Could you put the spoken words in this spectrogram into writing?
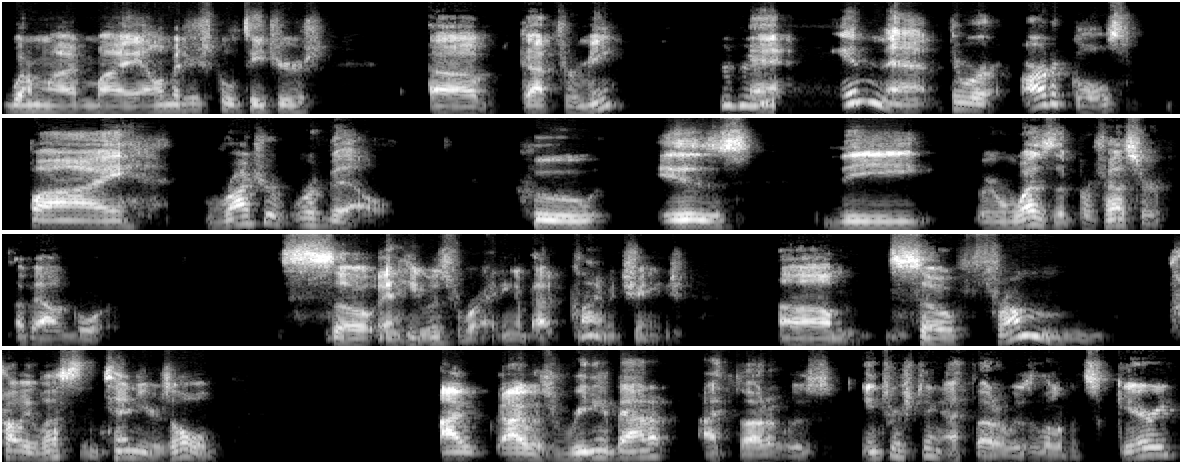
one of my, my elementary school teachers uh, got for me. Mm-hmm. And in that, there were articles by Roger Revelle, who is the or was the professor of Al Gore. So, and he was writing about climate change. Um, so, from probably less than 10 years old, I, I was reading about it. I thought it was interesting. I thought it was a little bit scary.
